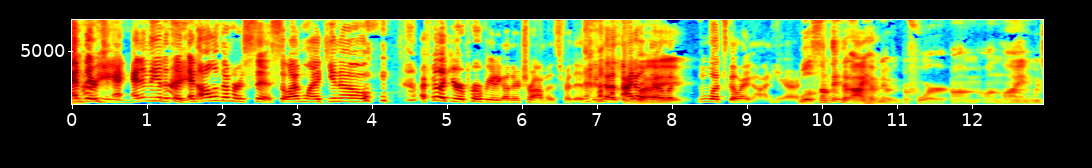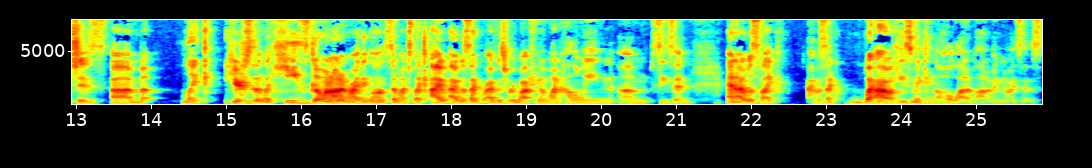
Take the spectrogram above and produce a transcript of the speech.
and they're mean, and in the end it's like, and all of them are cis. So I'm like, you know, I feel like you're appropriating other traumas for this because I don't know what what's going on here. Well, something that I have noted before um, online, which is um, like here's the thing, like he's going on and writhing along so much. Like I, I was like I was rewatching it one Halloween um, season, and I was like I was like, wow, he's making a whole lot of bottoming noises.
